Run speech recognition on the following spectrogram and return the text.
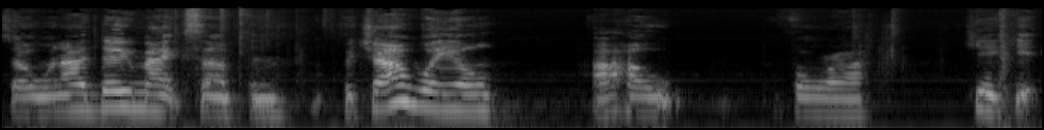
So when I do make something, which I will, I hope, before I kick it,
